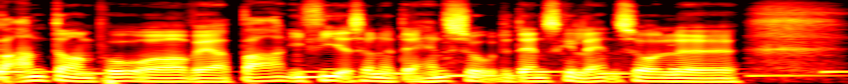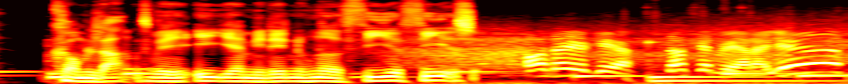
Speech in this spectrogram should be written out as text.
barndom på at være barn i 80'erne, da han så det danske landshold øh, kom langt ved EM i 1984. Og så er jeg Så skal den være der. Yep!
